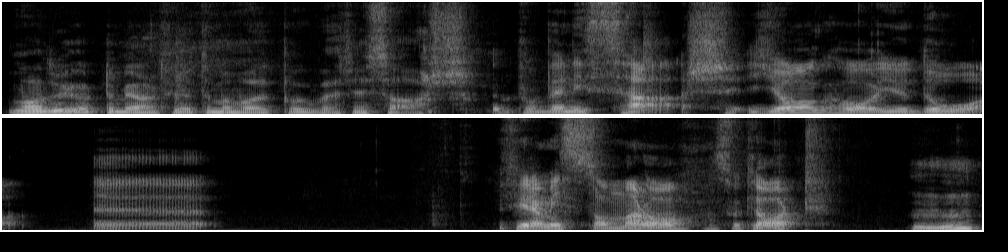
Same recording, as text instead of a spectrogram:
vad har du gjort då Björn, förutom att ha varit på vernissage? På vernissage. Jag har ju då... Eh, fira midsommar då, såklart. Mm.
